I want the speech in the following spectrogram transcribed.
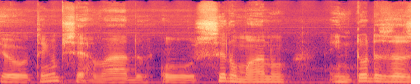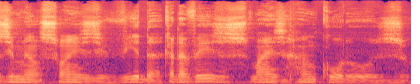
Eu tenho observado o ser humano em todas as dimensões de vida, cada vez mais rancoroso.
